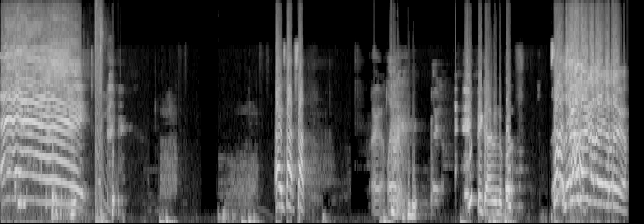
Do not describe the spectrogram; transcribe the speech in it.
hey! alright, stop, stop. Alright, wait, hold on. There we go. we got him in the butt. Stop, There you go, there you go, there you go, there you go.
